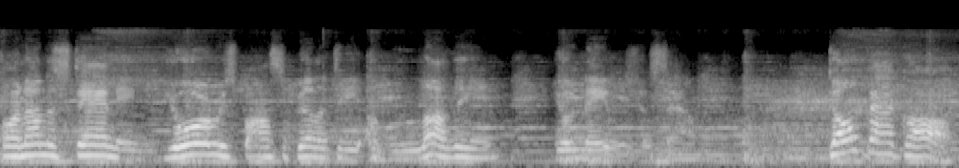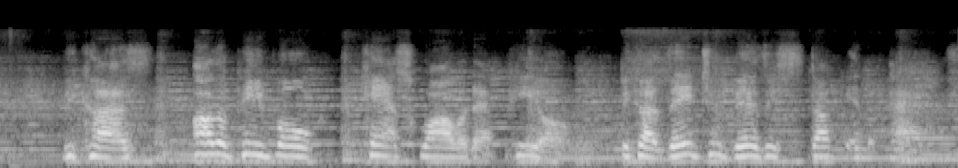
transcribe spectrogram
on understanding your responsibility of loving your neighbors yourself. Don't back off because other people can't swallow that pill because they're too busy stuck in the past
